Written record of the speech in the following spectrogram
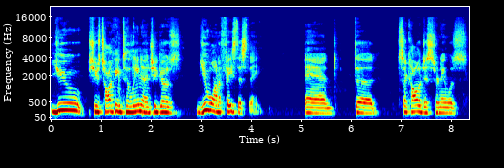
you she was talking to lena and she goes you want to face this thing. And the psychologist her name was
